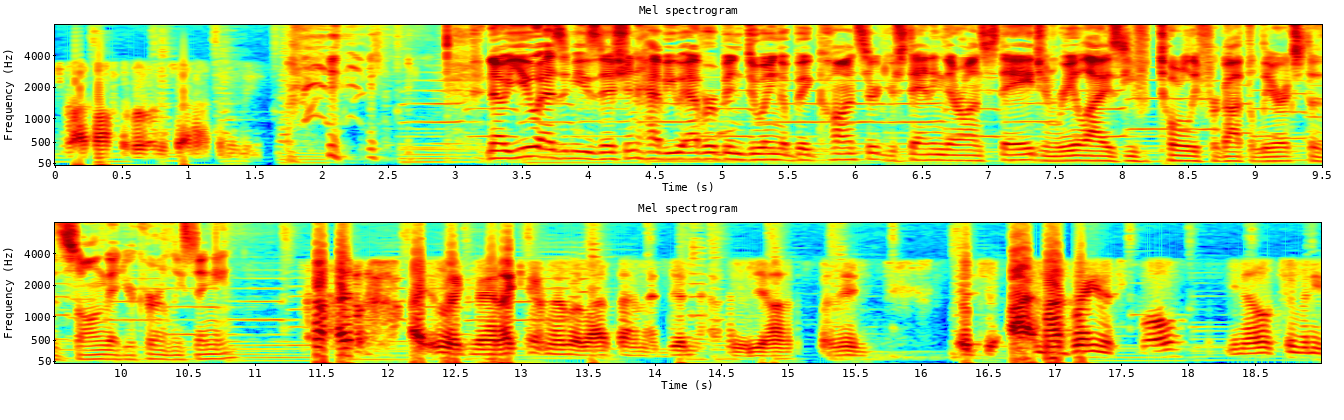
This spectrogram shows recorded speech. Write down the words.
drive off the road if that happened to me. Now, you as a musician, have you ever been doing a big concert? You're standing there on stage and realize you've totally forgot the lyrics to the song that you're currently singing? I like, man, I can't remember the last time that didn't happen. To be honest, I mean, it's I, my brain is full. You know, too many.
